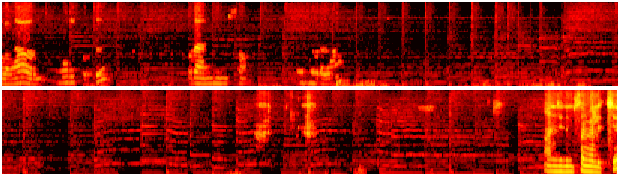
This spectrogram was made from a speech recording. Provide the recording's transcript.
அவ்வளோதான் ஒரு மூடி போட்டு ஒரு அஞ்சு நிமிஷம் வேக விடலாம் அஞ்சு நிமிஷம் கழிச்சு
